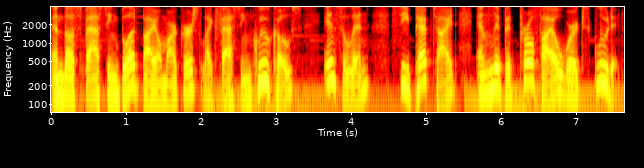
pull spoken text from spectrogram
and thus fasting blood biomarkers like fasting glucose, insulin, C peptide, and lipid profile were excluded.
